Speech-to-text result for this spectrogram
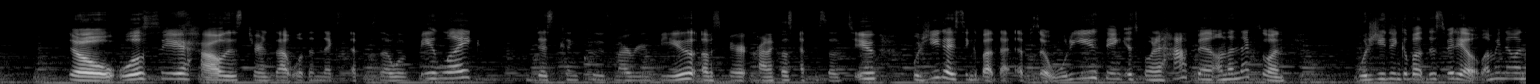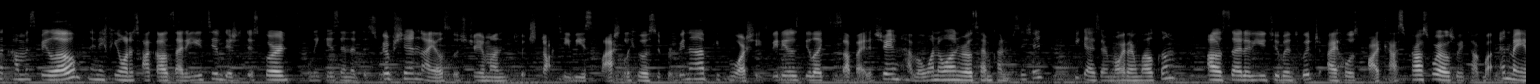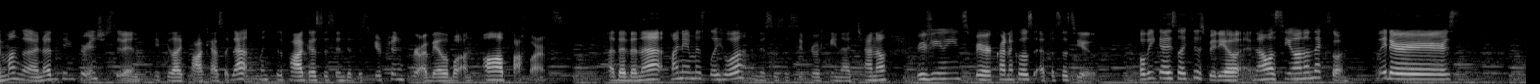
So we'll see how this turns out, what the next episode will be like. This concludes my review of Spirit Chronicles episode 2. What do you guys think about that episode? What do you think is going to happen on the next one? What did you think about this video? Let me know in the comments below. And if you want to talk outside of YouTube, there's a Discord. Link is in the description. I also stream on twitch.tv slash Superfina. People who watch these videos do you like to stop by the stream, have a one-on-one real-time conversation. You guys are more than welcome. Outside of YouTube and Twitch, I host podcasts across worlds where we talk about anime and manga and other things we're interested in. If you like podcasts like that, link to the podcast is in the description. We're available on all platforms. Other than that, my name is Lehua, and this is the Superfina channel reviewing Spirit Chronicles Episode 2. Hope you guys like this video, and I will see you on the next one. Laters!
